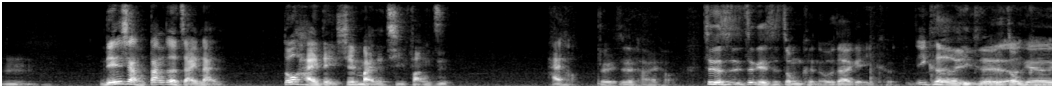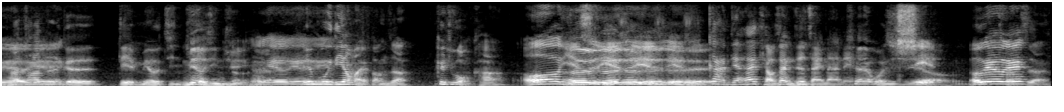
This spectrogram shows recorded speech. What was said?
嗯，连想当个宅男，都还得先买得起房子。还好，对，这个还好，这个是这个也是中肯的，我大概给一颗，一颗而已，一颗是中 OK 肯，OK 他 OK。他的那个点没有进去，没有进去你知道吗 OK，OK，OK 因为不一定要买房子啊，可以去网咖，哦，也是也是也是也是，干，你还挑战你这宅男呢？开玩笑。然。的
